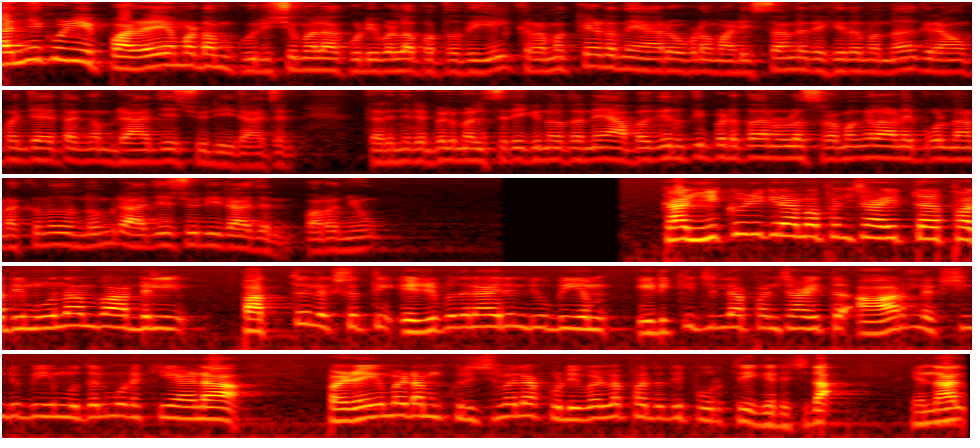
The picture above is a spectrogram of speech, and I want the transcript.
കഞ്ഞിക്കുഴി പഴയമഠം കുരിശുമല കുടിവെള്ള പദ്ധതിയിൽ ക്രമക്കേടെന്ന ആരോപണം അടിസ്ഥാനരഹിതമെന്ന് ഗ്രാമപഞ്ചായത്ത് അംഗം രാജേശ്വരി രാജൻ. തെരഞ്ഞെടുപ്പിൽ മത്സരിക്കുന്ന തന്നെ അപകീർത്തിപ്പെടുത്താനുള്ള ശ്രമങ്ങളാണ് ഇപ്പോൾ നടക്കുന്നതെന്നും രാജേശ്വരി രാജൻ പറഞ്ഞു. കഞ്ഞിക്കുഴി ഗ്രാമപഞ്ചായത്ത് പതിമൂന്നാം വാർഡിൽ പത്ത് ലക്ഷത്തി എഴുപതിനായിരം രൂപയും ഇടുക്കി ജില്ലാ പഞ്ചായത്ത് ആറ് ലക്ഷം രൂപയും മുതൽ മുടക്കിയാണ് പഴയമഠം കുരിശുമല കുടിവെള്ള പദ്ധതി പൂർത്തീകരിച്ചത്. എന്നാൽ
